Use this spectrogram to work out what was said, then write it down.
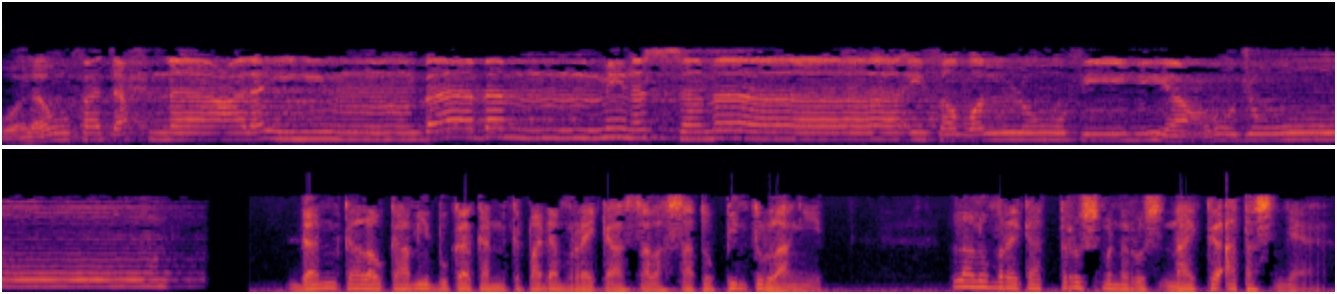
ولو فتحنا عليهم بابا من السماء فظلوا فيه يعرجون Dan kalau kami bukakan kepada mereka salah satu pintu langit, lalu mereka terus-menerus naik ke atasnya,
